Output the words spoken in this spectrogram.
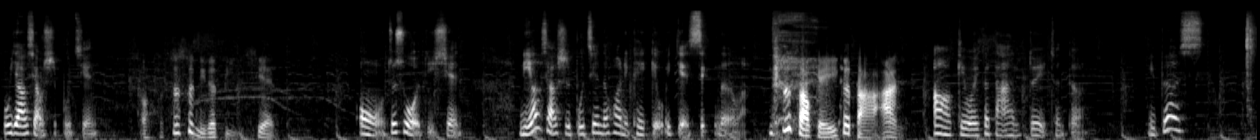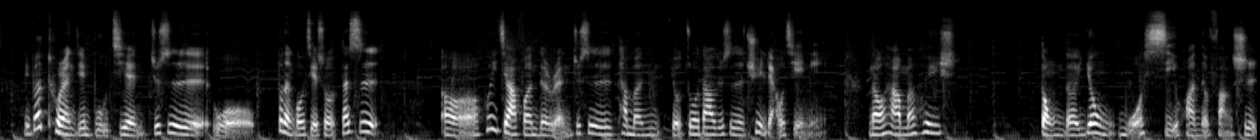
不要消失不见。哦，这是你的底线。哦，这是我底线。你要消失不见的话，你可以给我一点 signal 嘛？至少给一个答案。啊，给我一个答案。对，真的，你不要，你不要突然间不见，就是我不能够接受。但是，呃，会加分的人，就是他们有做到，就是去了解你，然后他们会懂得用我喜欢的方式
